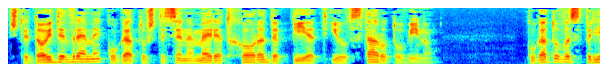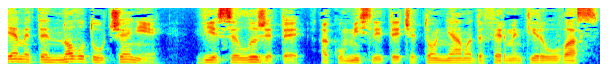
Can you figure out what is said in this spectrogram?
Ще дойде време, когато ще се намерят хора да пият и от старото вино. Когато възприемете новото учение, вие се лъжете, ако мислите, че то няма да ферментира у вас,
